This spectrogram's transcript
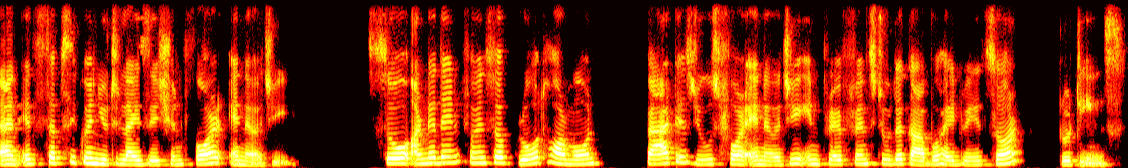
and its subsequent utilization for energy. So under the influence of growth hormone, fat is used for energy in preference to the carbohydrates or proteins.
